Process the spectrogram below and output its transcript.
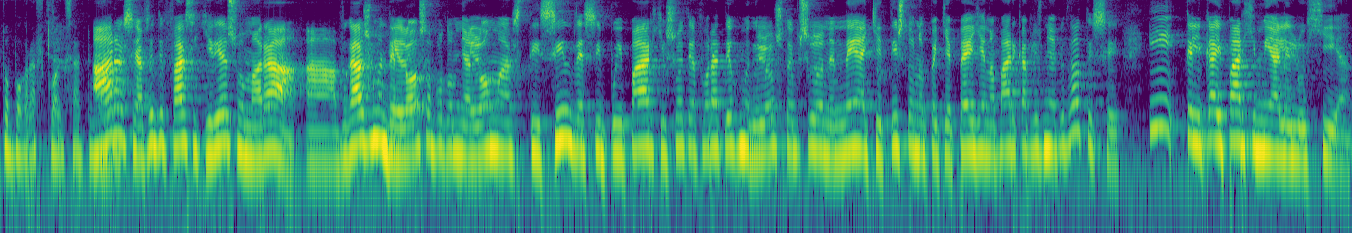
τοπογραφικό εξαρτημένο. Άρα, σε αυτή τη φάση, κυρία Σομαρά, α, βγάζουμε εντελώς από το μυαλό μας τη σύνδεση που υπάρχει σε ό,τι αφορά τι έχουμε δηλώσει στο ε9 και τι στον ΕΠΚΕΠ για να πάρει κάποιος μια επιδότηση, ή τελικά υπάρχει μια αλληλουχία;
